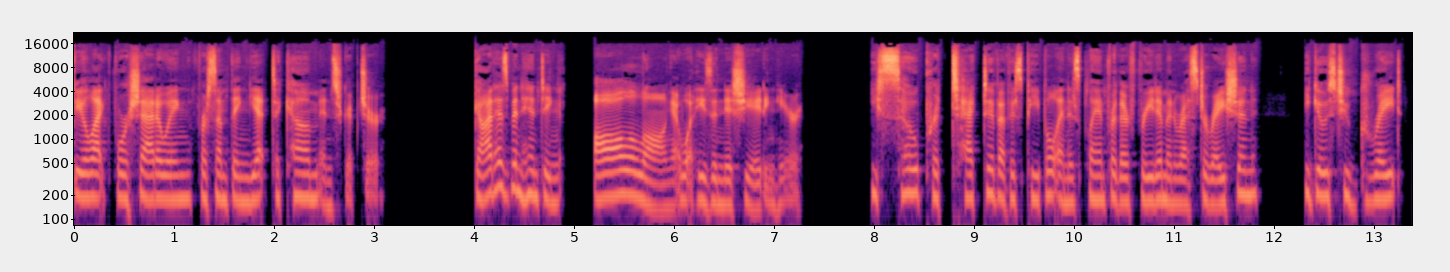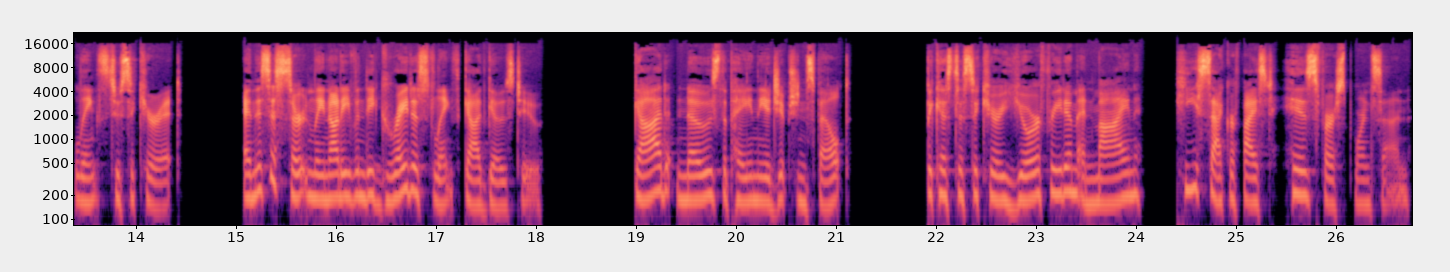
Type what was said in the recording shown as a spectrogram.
feel like foreshadowing for something yet to come in Scripture. God has been hinting all along at what he's initiating here. He's so protective of his people and his plan for their freedom and restoration. He goes to great lengths to secure it. And this is certainly not even the greatest length God goes to. God knows the pain the Egyptians felt because to secure your freedom and mine, he sacrificed his firstborn son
